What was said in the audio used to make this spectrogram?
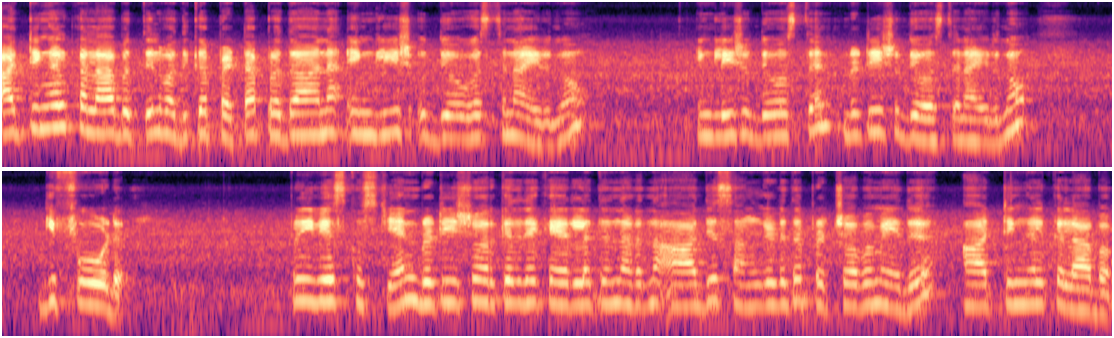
ആറ്റിങ്ങൽ കലാപത്തിൽ വധിക്കപ്പെട്ട പ്രധാന ഇംഗ്ലീഷ് ഉദ്യോഗസ്ഥനായിരുന്നു. ഇംഗ്ലീഷ് ഉദ്യോഗസ്ഥൻ ബ്രിട്ടീഷ് ഉദ്യോഗസ്ഥനായിരുന്നു ഗിഫോർഡ്. പ്രീവിയസ് ക്വസ്റ്റ്യൻ ബ്രിട്ടീഷുകാർക്കെതിരെ കേരളത്തിൽ നടന്ന ആദ്യ സംഘടിത പ്രക്ഷോഭം ഏത്? ആറ്റിങ്ങൽ കലാപം.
